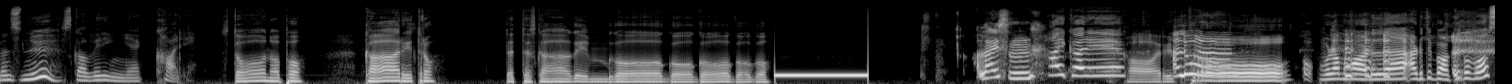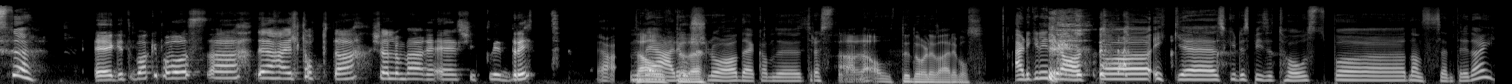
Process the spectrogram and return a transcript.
Mens nå skal vi ringe Kari. Stå nå på, Kari Trå. Dette skal gå, gå, gå, gå, gå. Hallaisen. Hei, Kari! Kari Hallo, Trå. Hvordan har du det? Er du tilbake på Voss, du? Jeg er tilbake på Voss. Det er helt topp, da. Selv om været er skikkelig dritt. Ja, men det er er det i. Oslo òg, det kan du trøste Ja, deg det er alltid dårlig vær i Voss. Er det ikke litt rart å ikke skulle spise toast på dansesenteret i dag?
